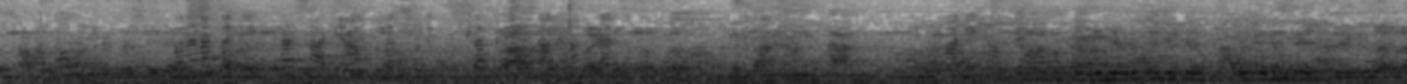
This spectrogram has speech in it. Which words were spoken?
मला ना तर एक तास आधी अँब्युलन्समध्ये कुठला पेशंट आला ना त्याचं फक्त आधी थांबते मैडम मैडम म्हटलं की आम्ही काम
